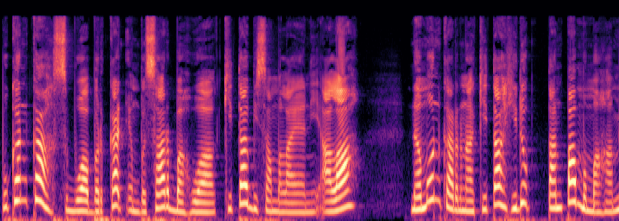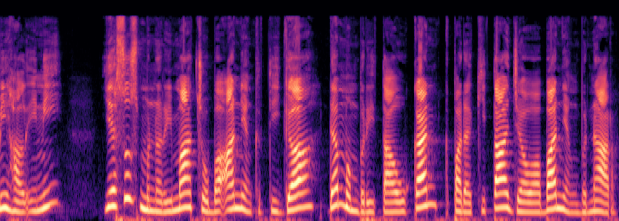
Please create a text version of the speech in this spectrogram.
bukankah sebuah berkat yang besar bahwa kita bisa melayani Allah? Namun karena kita hidup tanpa memahami hal ini, Yesus menerima cobaan yang ketiga dan memberitahukan kepada kita jawaban yang benar.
